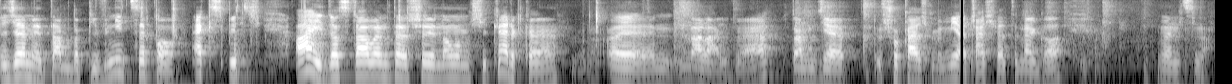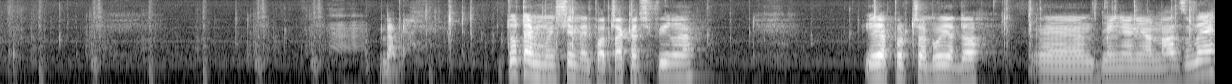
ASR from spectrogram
Idziemy tam do piwnicy po expić. A i dostałem też y, nową sikierkę y, na live. Tam gdzie szukaliśmy miecza świetnego. Więc no. Dobra. Tutaj musimy poczekać chwilę. Ile potrzebuję do e, zmieniania nazwy?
